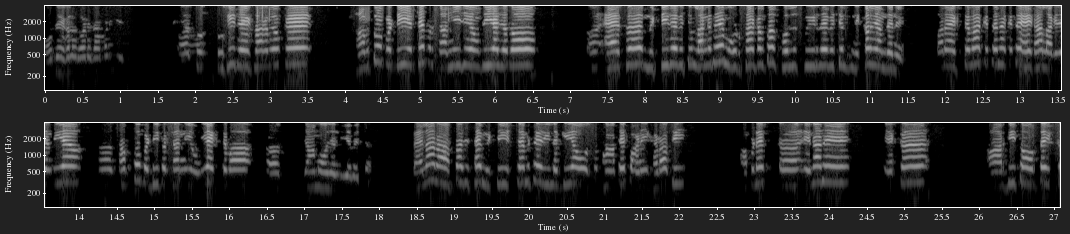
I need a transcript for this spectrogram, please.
ਉਹ ਦੇਖ ਲਓ ਤੁਹਾਡੇ ਸਾਹਮਣੇ ਹੀ ਹੈ ਅਹ, ਤੁ- ਤੁਸੀਂ ਦੇਖ ਸਕਦੇ ਹੋ ਕਿ ਸਭ ਤੋਂ ਵੱਡੀ ਇੱਥੇ ਪਰੇਸ਼ਾਨੀ ਜੇ ਆਉਂਦੀ ਹੈ ਜਦੋਂ ਅਹ, ਇਸ ਮਿੱਟੀ ਦੇ ਵਿੱਚੋਂ ਲੰਘਦੇ ਮੋਟਰਸਾਈਕਲ ਤਾਂ ਫੁੱਲ ਸਪੀਡ ਦੇ ਵਿੱਚ ਨਿਕਲ ਜਾਂਦੇ ਨੇ। ਪਰ ਐਕਟਿਵਾ ਕਿਤੇ ਨਾ ਕਿਤੇ ਹੇਠਾਂ ਲੱਗ ਜਾਂਦੀ ਹੈ। ਅਹ, ਸਭ ਤੋਂ ਵੱਡੀ ਪਰੇਸ਼ਾਨੀ ਆਉਂਦੀ ਹੈ ਐਕਟਿਵਾ ਅਹ, ਜਾਮ ਹੋ ਜਾਂਦੀ ਹੈ ਵਿੱਚ। ਪਹਿਲਾ ਰਾਸਤਾ ਜਿੱਥੇ ਮਿੱਟੀ ਇਸ ਟਾਈਮ ਢੇਰੀ ਲੱਗੀ ਆ ਉਸ ਥਾਂ ਤੇ ਪਾਣੀ ਖੜਾ ਸੀ। ਆਪਣੇ ਅਹ, ਇਹਨਾਂ ਨੇ ਇੱਕ ਆਰਜੀ ਤੌਰ ਤੇ ਇੱਕ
